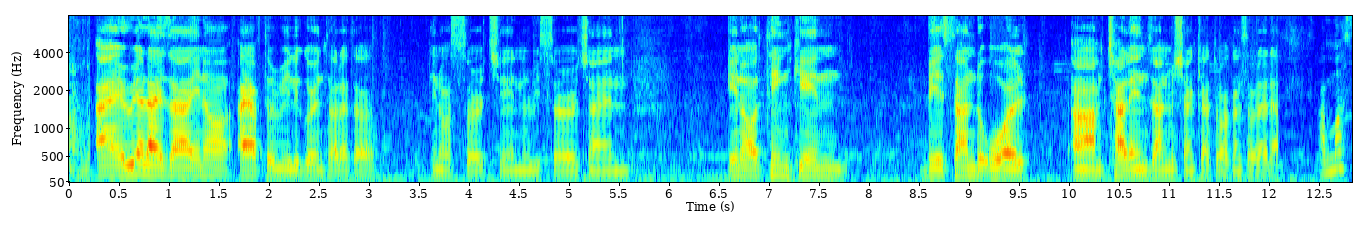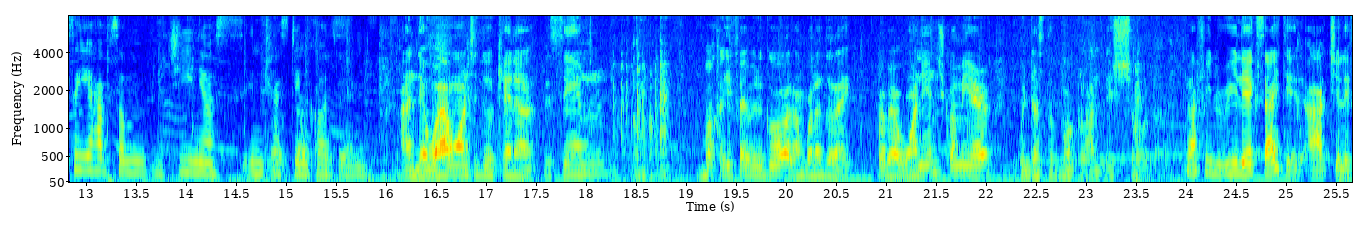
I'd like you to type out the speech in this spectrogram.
Yeah. I realize I, you know, I have to really go into a lot of you know, searching, research, and you know, thinking based on the whole um, challenge and mission catwalk and stuff like that. I must say you have some genius, interesting cuts. And then what I want to do, kind of the same buckle. If I will go, I'm gonna do like probably a one inch come here with just the buckle on this shoulder. I feel really excited. I actually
